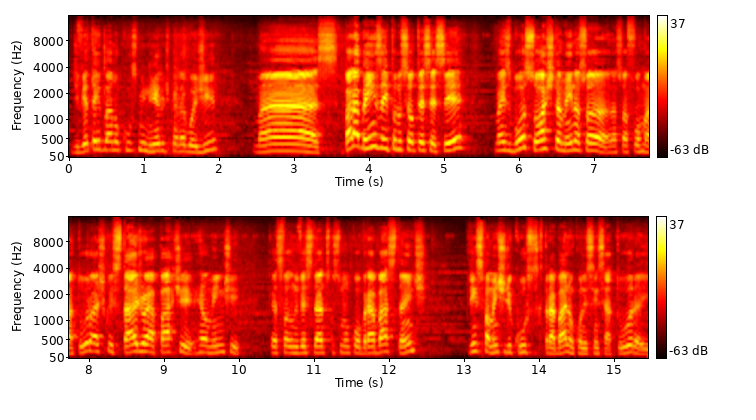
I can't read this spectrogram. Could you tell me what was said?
Devia ter ido lá no curso mineiro de pedagogia. Mas parabéns aí pelo seu TCC, mas boa sorte também na sua, na sua formatura. Eu acho que o estágio é a parte realmente que as universidades costumam cobrar bastante, principalmente de cursos que trabalham com licenciatura e,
